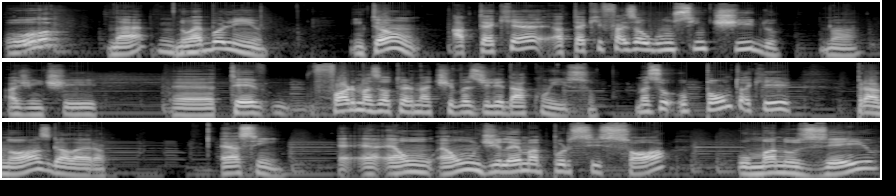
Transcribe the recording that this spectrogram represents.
Ô, né? Não é bolinho. Então, até que, é, até que faz algum sentido, né? A gente é, ter formas alternativas de lidar com isso. Mas o, o ponto aqui, pra nós, galera, é assim: é, é- é um, é um dilema por si só. O manuseio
